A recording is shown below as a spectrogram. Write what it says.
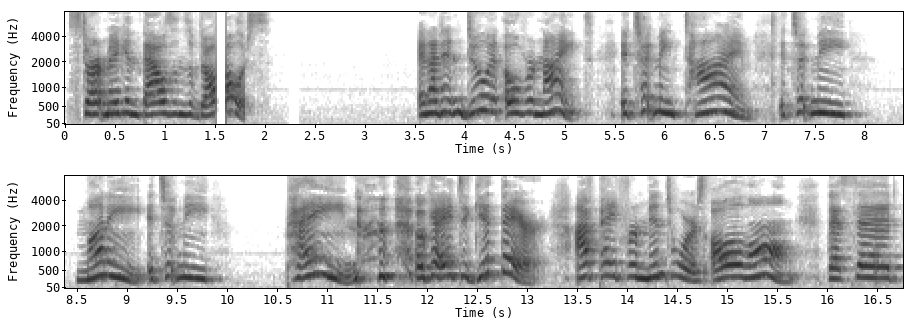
start making thousands of dollars. And I didn't do it overnight. It took me time. It took me money. It took me pain, okay, to get there. I've paid for mentors all along that said,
